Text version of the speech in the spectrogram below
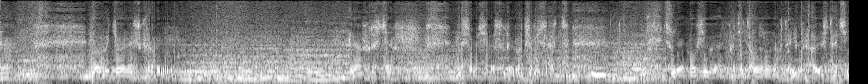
No, no buďme neskromní. No prostě musíme si o sobě moc myslet. Člověk musí bojovat proti tomu, na který právě stačí.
